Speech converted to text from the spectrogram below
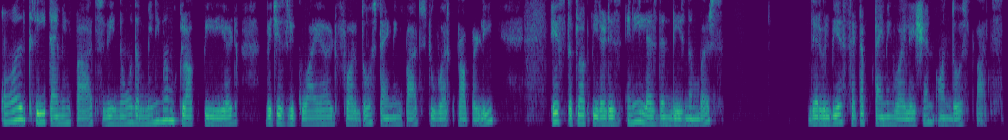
all three timing paths, we know the minimum clock period which is required for those timing paths to work properly. If the clock period is any less than these numbers, there will be a setup timing violation on those paths.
